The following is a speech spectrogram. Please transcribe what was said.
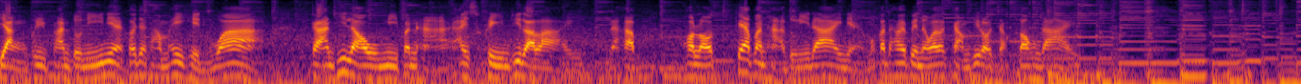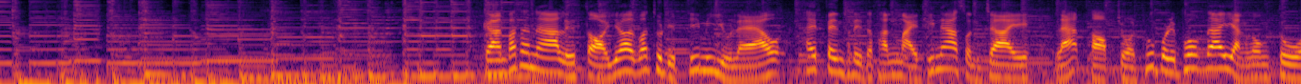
อย่างผลิตภัณฑ์ตัวนี้เนี่ยก็จะทำให้เห็นว่าการที่เรามีปัญหาไอศครีมที่ละลายนะครับ พอเราแก้ปัญหาตัวนี้ได้เนี่ยมันก็ทำให้เป็นนวัตกรรมที่เราจับต้องได้ การพัฒนาหรือต่อยอดวัตถุดิบที่มีอยู่แล้ว ให้เป็นผลิตภัณฑ์ใหม่ที่น่าสนใจ และตอบโจทย์ผู้บริโภคได้อย่างลงตัว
